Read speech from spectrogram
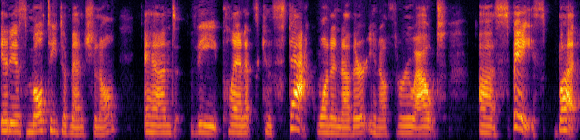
it is multidimensional and the planets can stack one another, you know, throughout uh, space, but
